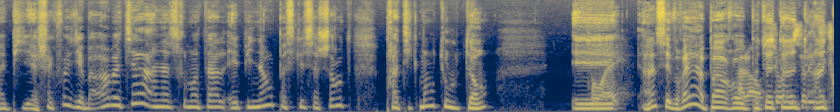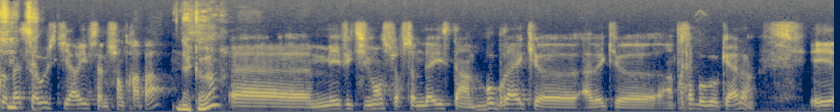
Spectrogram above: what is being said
et puis à chaque fois je dis bah ah bah tiens un instrumental et puis non parce que ça chante pratiquement tout le temps. Et Ouais. hein, c'est vrai, à part euh, peut-être un, sur les un titres bass titre. house qui arrivent, ça ne chantera pas. D'accord. Euh, mais effectivement, sur Sunday, c'était un beau break euh, avec euh, un très beau vocal. Et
